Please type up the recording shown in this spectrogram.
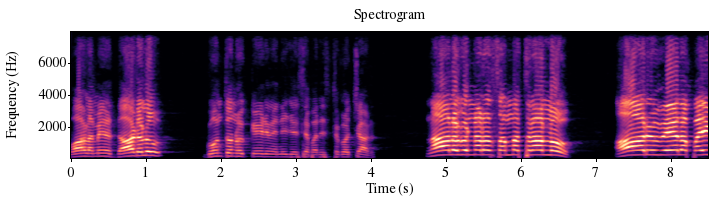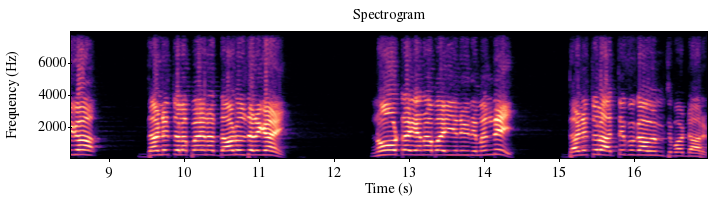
వాళ్ళ మీద దాడులు గొంతు నొక్కేయడం ఎన్ని చేసే పరిస్థితికి వచ్చాడు. నాలుగున్నర సంవత్సరాల్లో ఆరు వేల పైగా దళితుల పైన దాడులు జరిగాయి. నూట ఎనభై ఎనిమిది మంది దళితులు హత్యకు గావించబడ్డారు.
